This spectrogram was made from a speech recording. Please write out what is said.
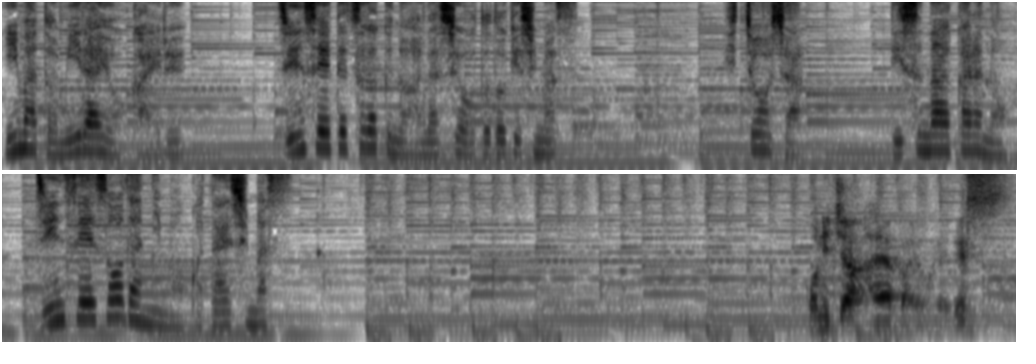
今と未来を変える人生哲学の話をお届けします。視聴者リスナーからの人生相談にもお答えします。こんにちは早川洋平です。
